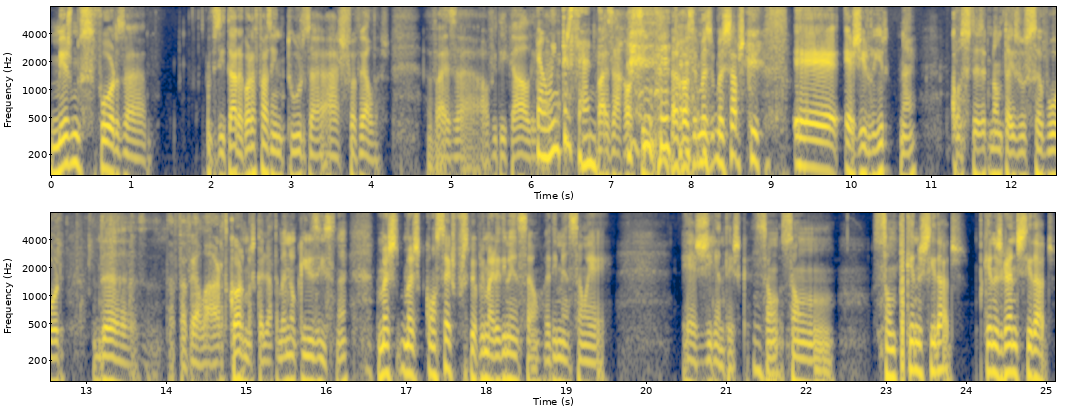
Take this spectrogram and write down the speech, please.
Mesmo se fores a visitar, agora fazem tours às favelas vais ao Vidigal e Tão vais, interessante. vais à Rocinha. a Rocinha mas, mas sabes que é, é giro ir, não é? Com certeza que não tens o sabor da, da favela hardcore, mas calhar também não querias isso, não é? Mas, mas consegues perceber primeiro a dimensão. A dimensão é, é gigantesca. Uhum. São, são, são pequenas cidades, pequenas grandes cidades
